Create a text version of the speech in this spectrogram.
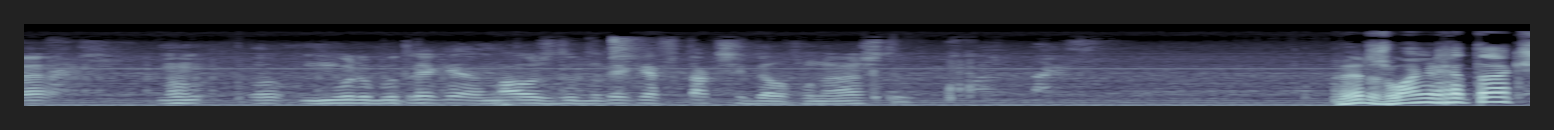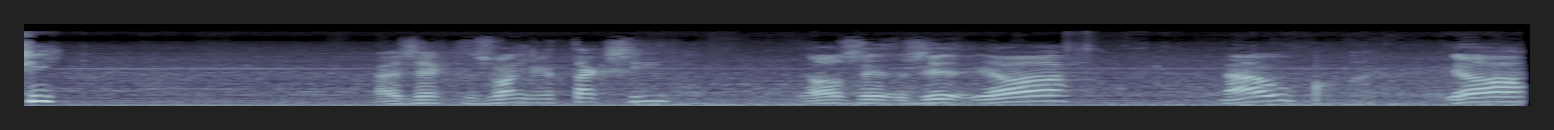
Eh, Mijn eh, moeder moet rekken, mijn ouders doen direct even taxi bellen voor naar huis toe. Hè, de zwangere taxi? Hij zegt, de zwangere taxi? Ja, ze, ze, ja, nou, ja,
